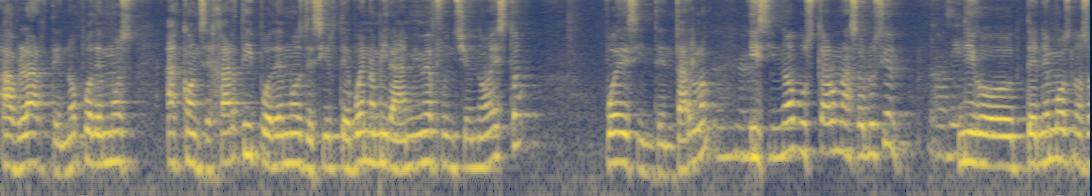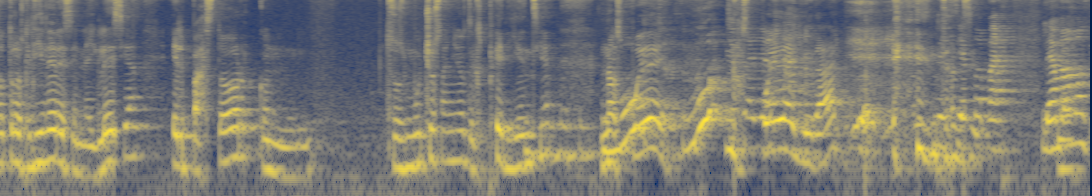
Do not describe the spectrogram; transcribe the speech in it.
hablarte, ¿no? Podemos aconsejarte y podemos decirte, bueno, mira, a mí me funcionó esto, puedes intentarlo y si no, buscar una solución. Así. Digo, tenemos nosotros líderes en la iglesia, el pastor con sus muchos años de experiencia nos Muchos, puede muchos nos allá. puede ayudar. Decía Entonces, papá, le amamos.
